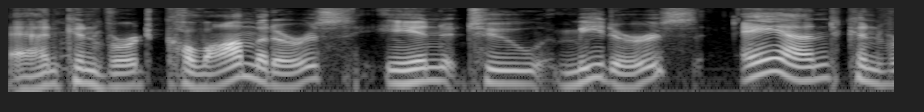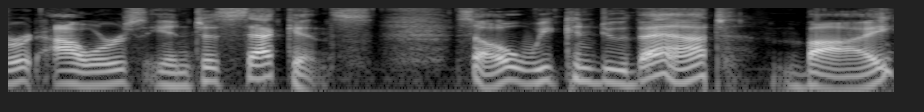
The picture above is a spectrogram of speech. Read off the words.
and convert kilometers into meters and convert hours into seconds. So we can do that by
